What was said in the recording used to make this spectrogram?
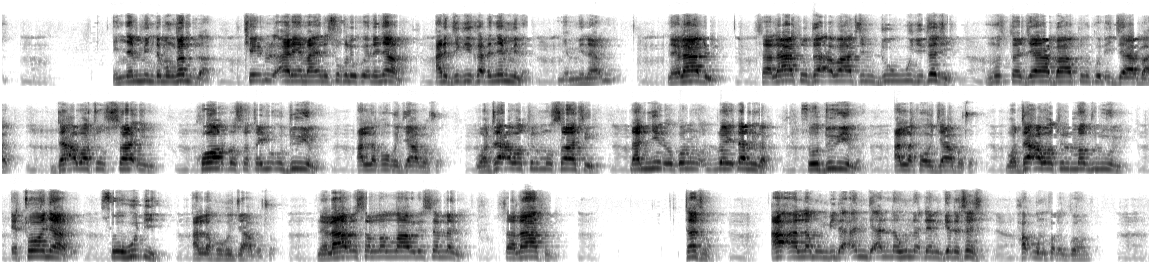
إن من دمغان دلا كيلو أري ما إن سخلكو إن نعم. أرجيكي كذا نمينا نمينا نلادو صلاة دعوات دووج تجي مستجابات كل إجابات. دعوة الصائم. قارب سطيو أدويم الله كوك جابشو wa ɗanniɗo e ɗanngal so duwima allah koko jaboto wa da'awatul maglumi e toñaɗo so huuɗi allah koko jaboto nelaɗo sallllahu alih wa sallam salatu tato a alamu mbiɗa andi annahunna ɗen gueɗe tati haqqun koɗe gonga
